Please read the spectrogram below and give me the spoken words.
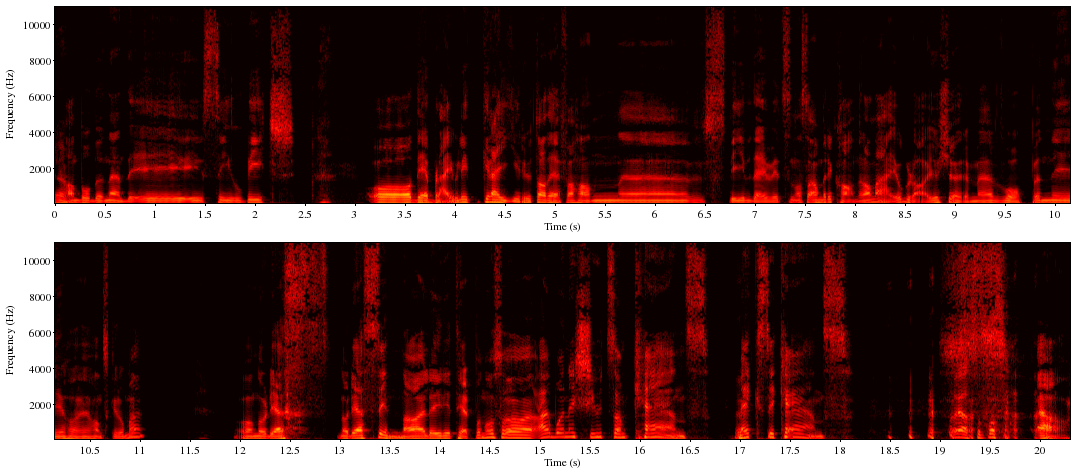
Han bodde nede i, i Seal Beach. Og det blei jo litt greier ut av det for han eh, Steve Davidson. Altså Amerikanerne er jo glad i å kjøre med våpen i ha- hanskerommet. Og når de er, når de er sinna eller irritert på noe, så I wanna shoot some cans. Mexicans. Å jeg såpass. Ja.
